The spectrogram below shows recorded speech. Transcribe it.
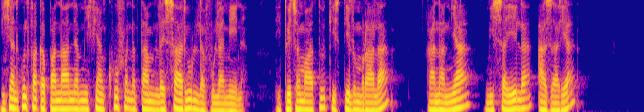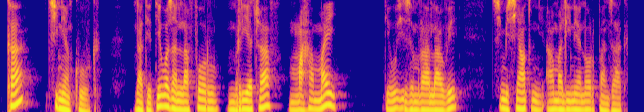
Nisy ihany koa ny fakam-panahy amin'ny fiankofana tamin'ilay sary olona volamena. Nitoetra mahatoky izy telo mirahalahy, Hanania, Misaela, Azaria, ka tsy niankohoka. Na dia teo aza ny lafaoro mirehitra afo mahamay, dia hoy izy mirahalahy hoe, Tsy misy antony hamaliana ianao, ry mpanjaka,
